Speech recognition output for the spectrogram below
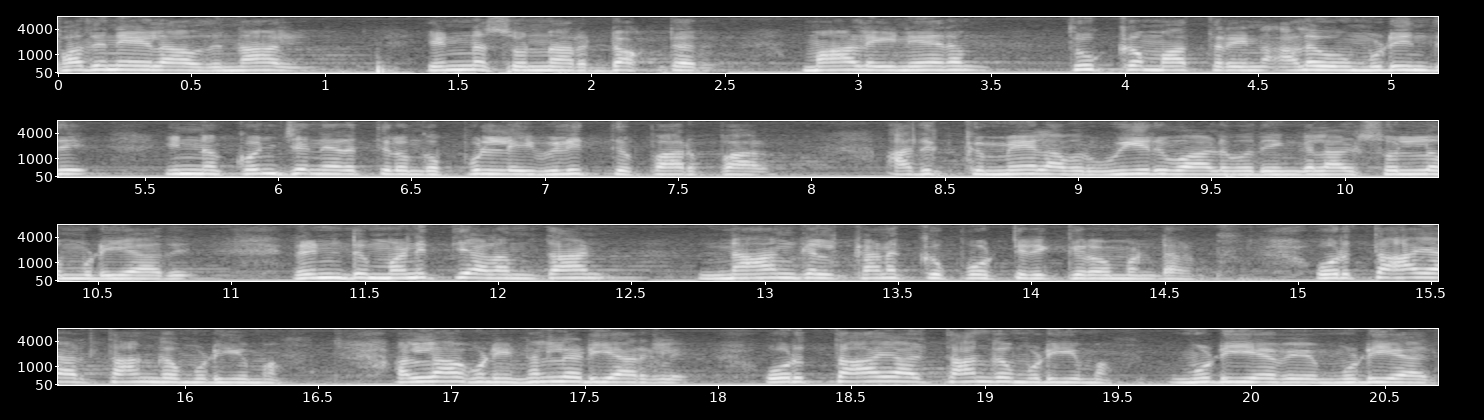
பதினேழாவது நாள் என்ன சொன்னார் டாக்டர்? மாலை நேரம் தூக்க மாத்திரையின் அளவு முடிந்து இன்னும் கொஞ்ச நேரத்தில் உங்கள் புள்ளை விழித்து பார்ப்பார். அதுக்கு மேல் அவர் உயிர் வாழ்வது எங்களால் சொல்ல முடியாது. ரெண்டு மணித்தியாலம் தான் நாங்கள் கணக்கு போட்டிருக்கிறோம் என்றார். ஒரு தாயார் தாங்க முடியுமா? அல்லாஹுடைய நல்லடியார்களே ஒரு தாயால் தாங்க முடியுமா? முடியவே முடியாது.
